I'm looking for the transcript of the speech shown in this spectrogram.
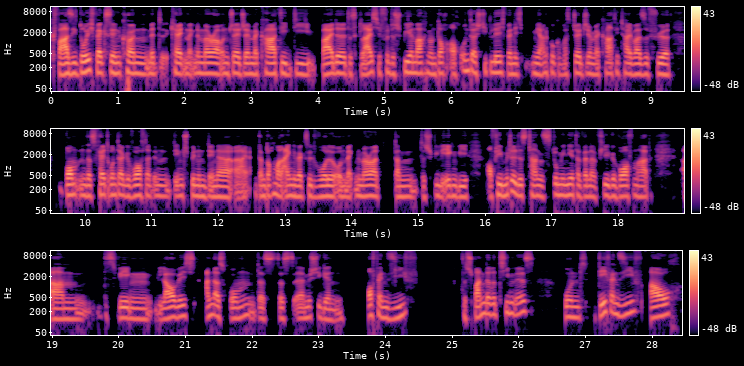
quasi durchwechseln können mit Cade McNamara und JJ McCarthy, die beide das Gleiche für das Spiel machen und doch auch unterschiedlich. Wenn ich mir angucke, was JJ McCarthy teilweise für Bomben das Feld runtergeworfen hat in den Spielen, in denen er, äh, dann doch mal eingewechselt wurde und McNamara dann das Spiel irgendwie auf die Mitteldistanz dominiert hat, wenn er viel geworfen hat. Ähm, deswegen glaube ich andersrum, dass dass, äh, Michigan offensiv das spannendere Team ist und defensiv auch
